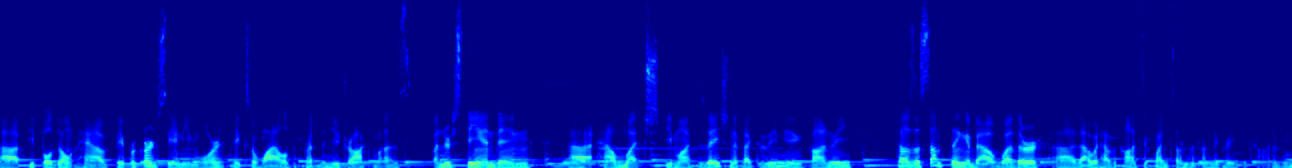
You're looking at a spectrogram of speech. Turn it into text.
uh, people don't have paper currency anymore and it takes a while to print the new drachmas? Understanding uh, how much demonetization affected the Indian economy tells us something about whether uh, that would have a consequence on the, on the Greek economy.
